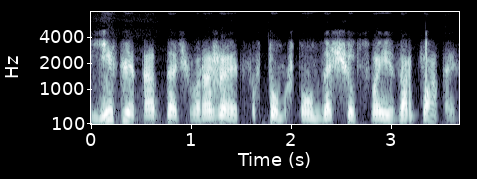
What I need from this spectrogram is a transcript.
Если эта отдача выражается в том, что он за счет своей зарплаты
